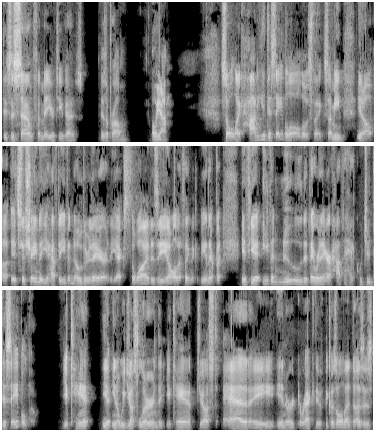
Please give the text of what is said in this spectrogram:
Does this sound familiar to you guys as a problem? Oh, yeah. So, like, how do you disable all those things? I mean, you know, uh, it's a shame that you have to even know they're there the X, the Y, the Z, all the thing that could be in there. But if you even knew that they were there, how the heck would you disable them? You can't you know, we just learned that you can't just add a inert directive because all that does is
